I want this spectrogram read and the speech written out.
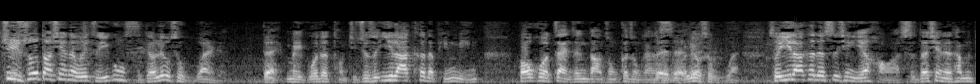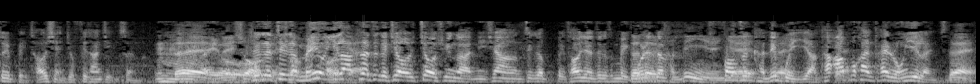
据说到现在为止，一共死掉六十五万人。对，美国的统计就是伊拉克的平民。包括战争当中各种各样的死亡六十五万，所以伊拉克的事情也好啊，使得现在他们对北朝鲜就非常谨慎了。嗯，对，没错。这个这个没有伊拉克这个教教训啊，你像这个北朝鲜这个是美国人的方针肯定不一样，他阿富汗太容易了，你知道对，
